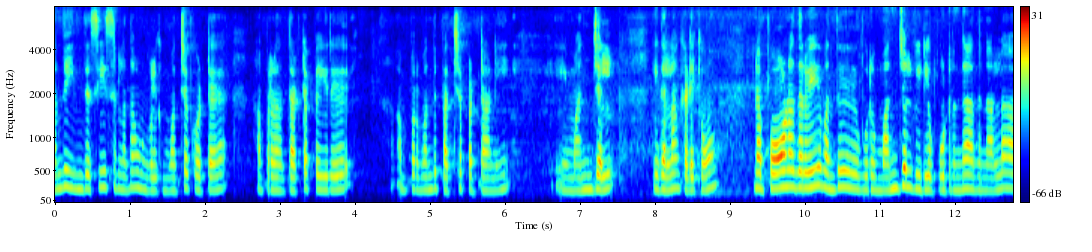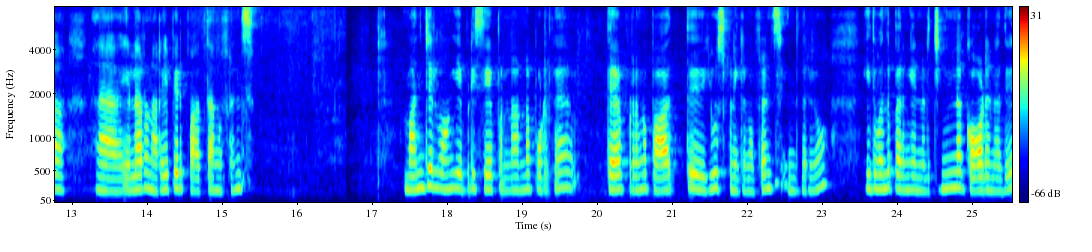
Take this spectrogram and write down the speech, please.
வந்து இந்த சீசனில் தான் உங்களுக்கு மொச்சக்கொட்டை அப்புறம் தட்டைப்பயிறு அப்புறம் வந்து பச்சை பட்டாணி மஞ்சள் இதெல்லாம் கிடைக்கும். நான் போன தடவையே வந்து ஒரு மஞ்சள் வீடியோ போட்டிருந்தேன். அது நல்லா எல்லோரும் நிறைய பேர் பார்த்தாங்க ஃப்ரெண்ட்ஸ் மஞ்சள் வாங்கி எப்படி சேவ் பண்ணலான்னு போட்டிருக்கேன். தேவைப்படுறவங்க பார்த்து யூஸ் பண்ணிக்கோங்க ஃப்ரெண்ட்ஸ் இந்த தடவையும். இது வந்து பாருங்கள் என்னோடய சின்ன கார்டன் அது.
